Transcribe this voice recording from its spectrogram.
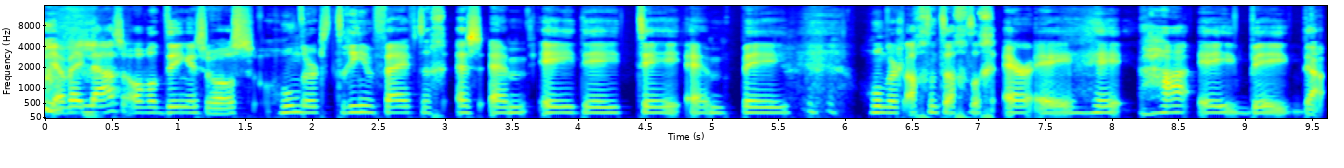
Ja, wij lazen al wat dingen zoals 153 SM, ED, TMP, 188 RE, HEB. Nou,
